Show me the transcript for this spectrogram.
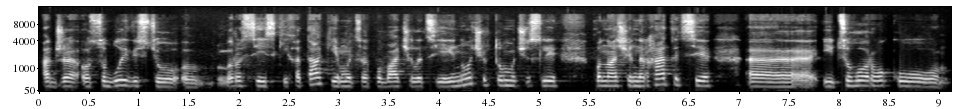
адже особливістю російських атак, і ми це побачили цієї ночі, в тому числі по нашій енергетиці. Е, І цього року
